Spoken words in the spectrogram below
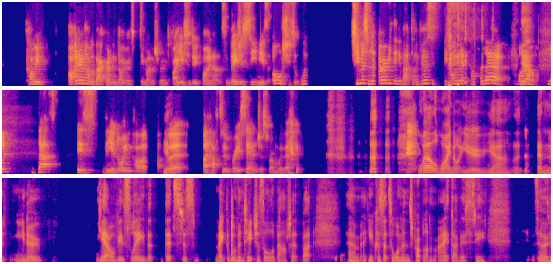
coming. I don't have a background in diversity management. I used to do finance, and they just see me as oh, she's a woman. She must know everything about diversity. Oh, let's have her. Oh, yeah. No. That is the annoying part, yeah. but I have to embrace it and just run with it. well, why not you? Yeah. And, you know, yeah, obviously that that's just make the women teach us all about it, but um, because it's a woman's problem, right? Diversity. So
